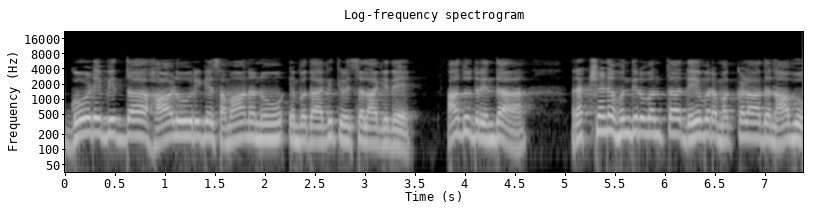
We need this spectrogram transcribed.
ಗೋಡೆ ಬಿದ್ದ ಹಾಳೂರಿಗೆ ಸಮಾನನು ಎಂಬುದಾಗಿ ತಿಳಿಸಲಾಗಿದೆ. ಆದುದರಿಂದ ರಕ್ಷಣೆ ಹೊಂದಿರುವಂಥ ದೇವರ ಮಕ್ಕಳಾದ ನಾವು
